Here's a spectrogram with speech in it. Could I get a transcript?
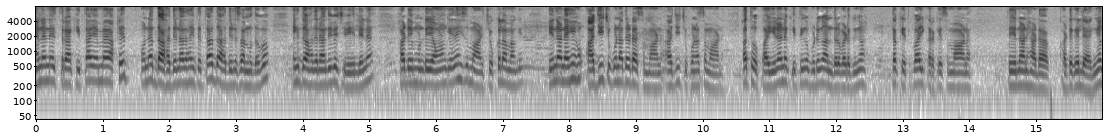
ਇਹਨਾਂ ਨੇ ਇਸ ਤਰ੍ਹਾਂ ਕੀਤਾ ਇਹ ਮੈਂ ਆਖੇ ਉਹਨੇ 10 ਦਿਨਾਂ ਦਾ ਹੀ ਦਿੱਤਾ 10 ਦਿਨ ਸਾਨੂੰ ਦਵੋ ਅਸੀਂ 10 ਦਿਨਾਂ ਦੇ ਵਿੱਚ ਵੇਖ ਲੈਣਾ ਸਾਡੇ ਮੁੰਡੇ ਆਉਣਗੇ ਅਸੀਂ ਸਮਾਨ ਚੁੱਕ ਲਵਾਂਗੇ। ਇਹਨਾਂ ਨੇ ਅਸੀਂ ਅੱਜ ਹੀ ਚੁੱਕਣਾ ਤੁਹਾਡਾ ਸਮਾਨ ਅੱਜ ਹੀ ਚੁੱਕਣਾ ਸਮਾਨ। ਹੱਥੋਂ ਪਾਈ ਇਹਨਾਂ ਨੇ ਕੀਤੀਆਂ ਬੁੜੀਆਂ ਅੰਦਰ ਵੜ ਗਈਆਂ ਧੱਕੇ ਤਪਾਈ ਕਰਕੇ ਸਮਾਨ ਤੇ ਇਹਨਾਂ ਨੇ ਸਾਡਾ ਕੱਢ ਕੇ ਲੈ ਗਈਆਂ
